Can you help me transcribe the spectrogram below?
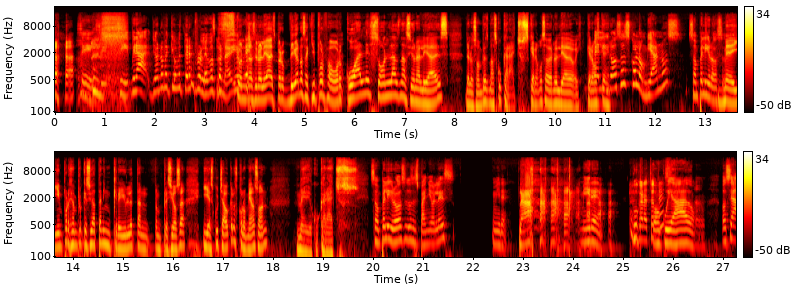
Sí, sí, sí. Mira, yo no me quiero meter en problemas con nadie. con nacionalidades. Pero díganos aquí, por favor, cuáles son las nacionalidades de los hombres más cucarachos. Queremos saberlo el día de hoy. Queremos que Peligrosos colombianos son peligrosos. Medellín, por ejemplo, qué ciudad tan increíble, tan, tan preciosa. Y he escuchado que los colombianos son medio cucarachos. Son peligrosos los españoles. Miren, miren, con ¿Cucarachotes? cuidado. Ah. O sea,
